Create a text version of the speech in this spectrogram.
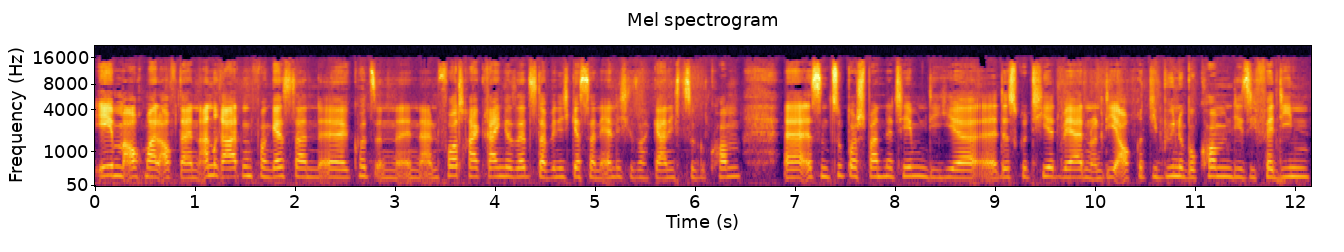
eben auch mal auf deinen Anraten von gestern äh, kurz in, in einen Vortrag reingesetzt. Da bin ich gestern ehrlich gesagt gar nicht zu gekommen. Äh, es sind super spannende Themen, die hier äh, diskutiert werden und die auch die Bühne bekommen, die sie verdienen.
